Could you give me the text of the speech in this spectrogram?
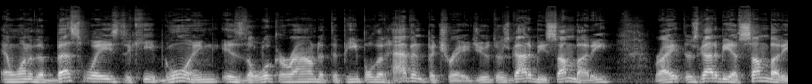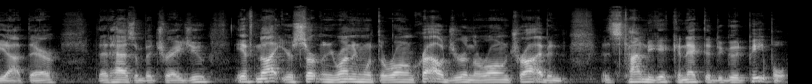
And one of the best ways to keep going is to look around at the people that haven't betrayed you. There's got to be somebody, right? There's got to be a somebody out there that hasn't betrayed you. If not, you're certainly running with the wrong crowd. You're in the wrong tribe, and it's time to get connected to good people.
